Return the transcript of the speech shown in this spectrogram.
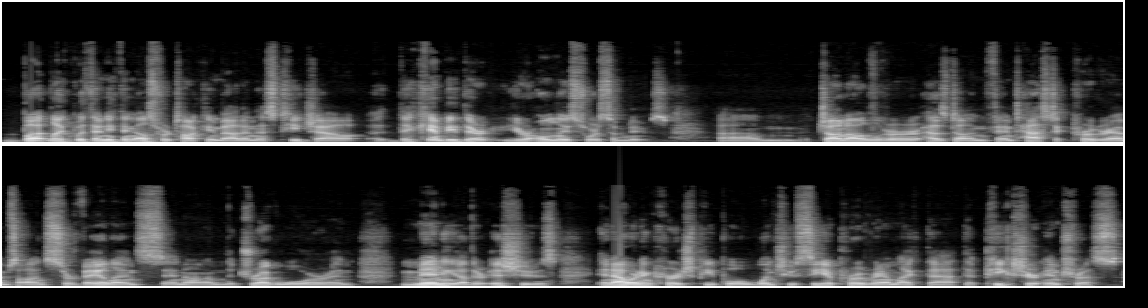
But like with anything else we're talking about in this teach out, uh, they can't be their, your only source of news. Um, John Oliver has done fantastic programs on surveillance and on the drug war and many other issues. And I would encourage people, once you see a program like that that piques your interest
